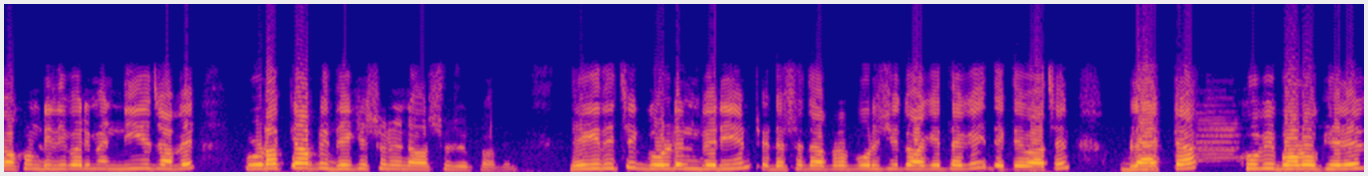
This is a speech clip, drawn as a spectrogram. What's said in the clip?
যখন ডেলিভারি ম্যান নিয়ে যাবে প্রোডাক্টটা আপনি দেখে শুনে নেওয়ার সুযোগ পাবেন। দেখে দিচ্ছি গোল্ডেন ভেরিয়েন্ট এটার সাথে আপনারা পরিচিত আগে থেকেই দেখতে পাচ্ছেন। ব্ল্যাকটা খুবই বড় ঘেরের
